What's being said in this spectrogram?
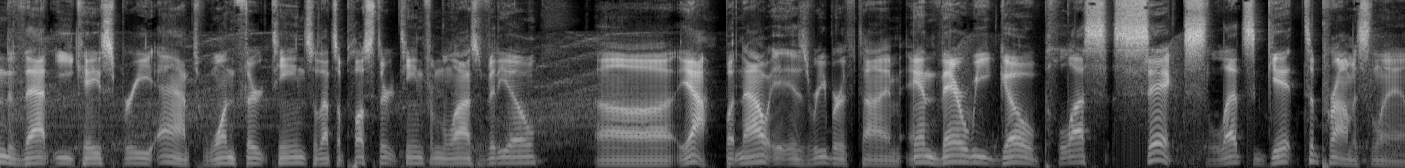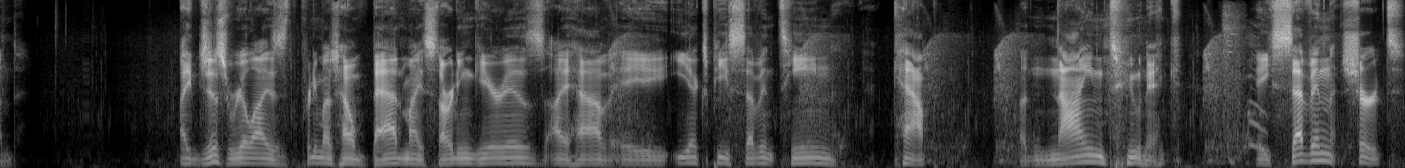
end that EK spree at 113, so that's a plus 13 from the last video. Uh, yeah, but now it is rebirth time. And there we go, plus six. Let's get to Promised Land. I just realized pretty much how bad my starting gear is. I have a EXP 17 cap, a 9 tunic, a 7 shirt,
